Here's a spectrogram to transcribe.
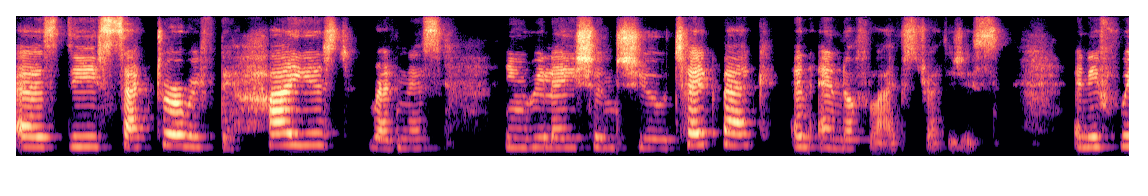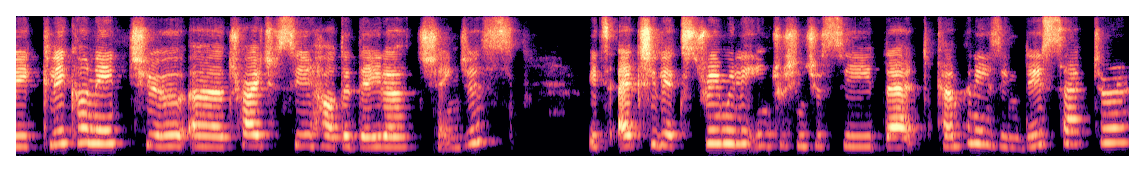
as the sector with the highest readiness in relation to take back and end of life strategies. And if we click on it to uh, try to see how the data changes, it's actually extremely interesting to see that companies in this sector,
